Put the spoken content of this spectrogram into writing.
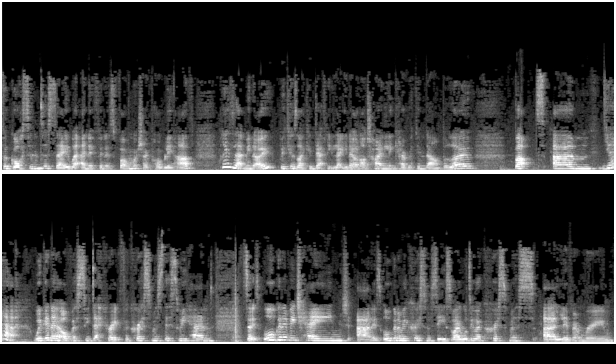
forgotten to say where anything is from, which I probably have, please let me know because I can definitely let you know and I'll try and link everything down below. But um, yeah, we're going to obviously decorate for Christmas this weekend. So it's all going to be changed and it's all going to be Christmassy. So I will do a Christmas uh, living room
